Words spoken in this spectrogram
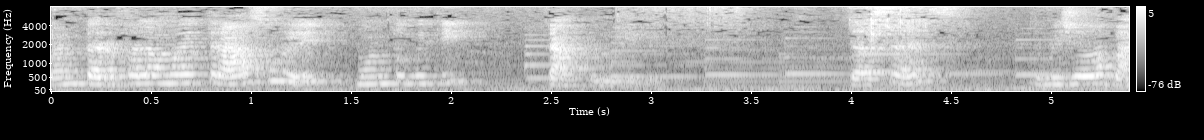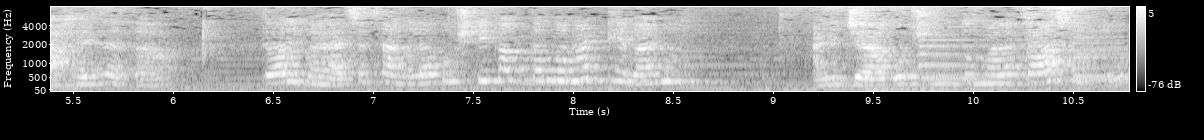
पण टरफलामुळे त्रास होईल म्हणून तुम्ही ती टाकून गेली तसंच तुम्ही जेव्हा बाहेर जाता तेव्हा बाहेरच्या चांगल्या गोष्टी फक्त मनात ठेवा ना. आणि ज्या गोष्टी तुम्हाला त्रास होतो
